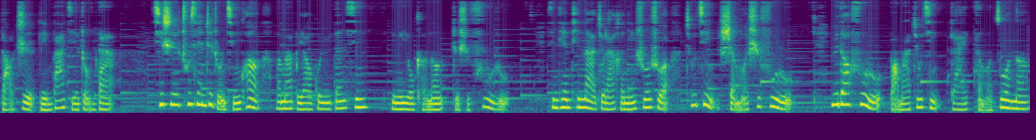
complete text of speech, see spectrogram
导致淋巴结肿大。其实出现这种情况，妈妈不要过于担心，因为有可能这是副乳。今天缇娜就来和您说说，究竟什么是副乳？遇到副乳，宝妈究竟该怎么做呢？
